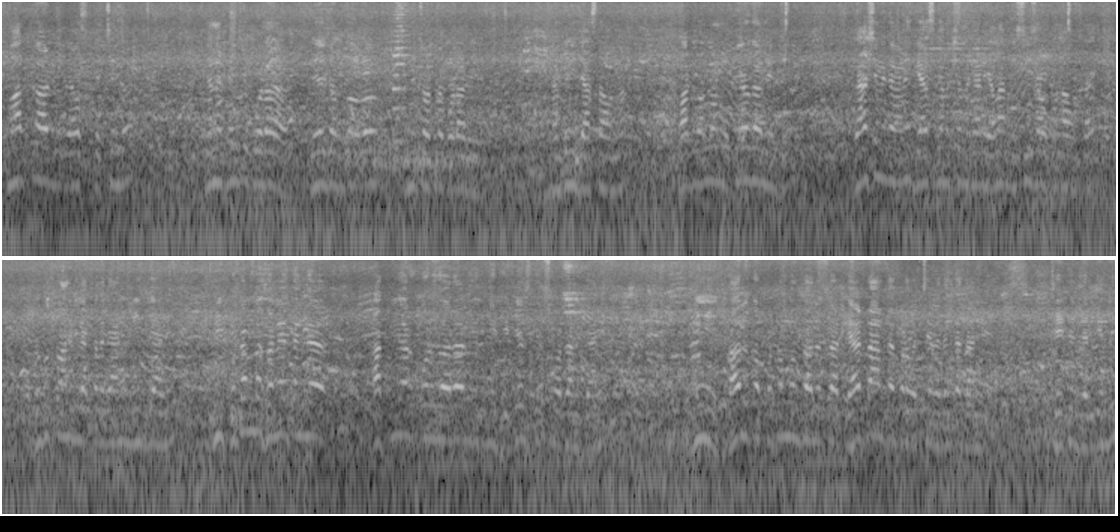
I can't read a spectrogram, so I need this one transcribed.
స్మార్ట్ కార్డు వ్యవస్థ తెచ్చిందో నిన్నటి నుంచి కూడా నియోజకవర్గంలో అన్ని చోట్ల కూడా అది పంపిణీ చేస్తూ ఉన్నాం. వాటి వల్ల ఉపయోగాలు ఏంటి? రేషన్ కానీ గ్యాస్ కనెక్షన్ కానీ ఎలా మిస్యూజ్ అవ్వకుండా ఉంటాయి. ప్రభుత్వానికి లెక్కలు కానీ మీకు కానీ మీ కుటుంబ సమేతంగా ఆ క్యూఆర్ కోడ్ ద్వారా మీరు మీ డీటెయిల్స్ తెలుసుకోవడానికి కానీ మీ తాలూకా కుటుంబం తాలూకా డేటా అంతా కూడా వచ్చే విధంగా దాన్ని చేయటం జరిగింది.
